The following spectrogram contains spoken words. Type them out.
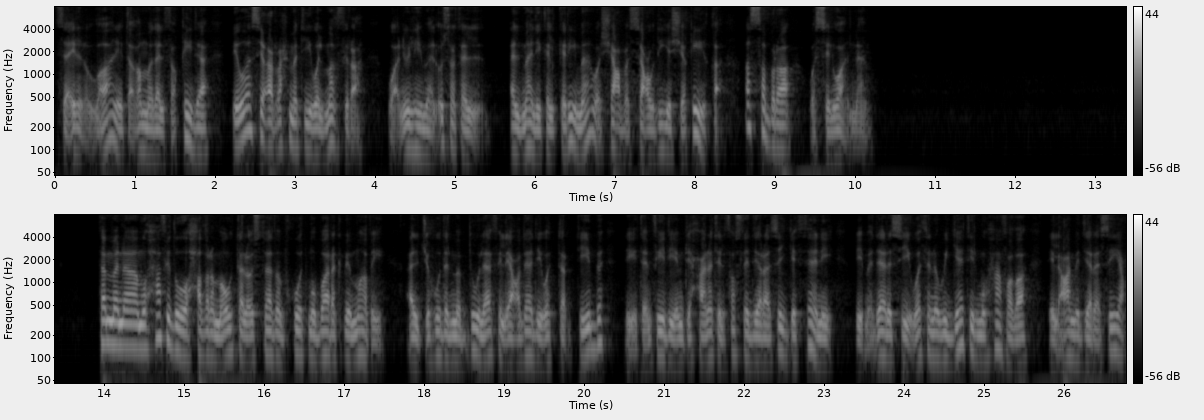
سائلا الله أن يتغمد الفقيد بواسع الرحمة والمغفرة وأن يلهم الأسرة المالكة الكريمة والشعب السعودي الشقيق الصبر والسلوان. ثمن محافظ حضرموت الأستاذ مبخوت مبارك بن ماضي الجهود المبذولة في الإعداد والترتيب لتنفيذ امتحانات الفصل الدراسي الثاني بمدارس وثانويات المحافظة للعام الدراسي 2022-2023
